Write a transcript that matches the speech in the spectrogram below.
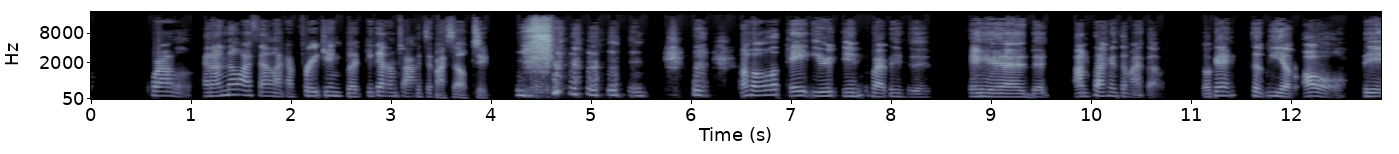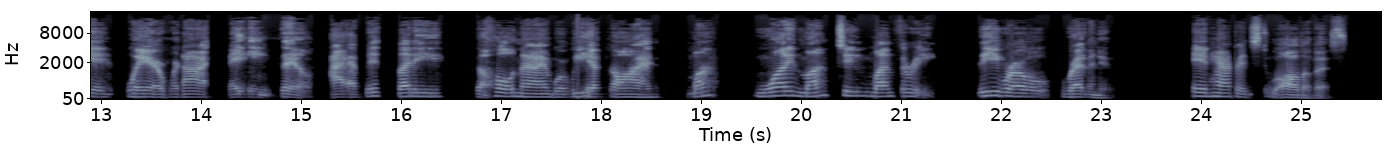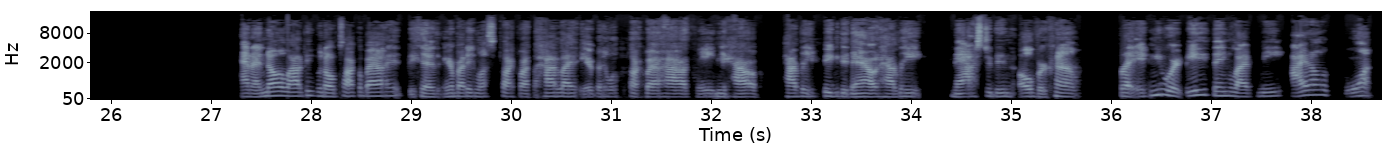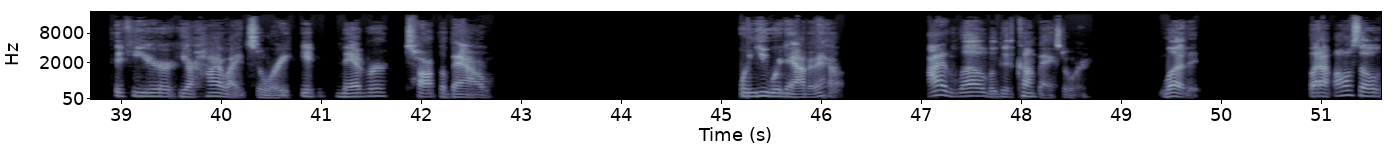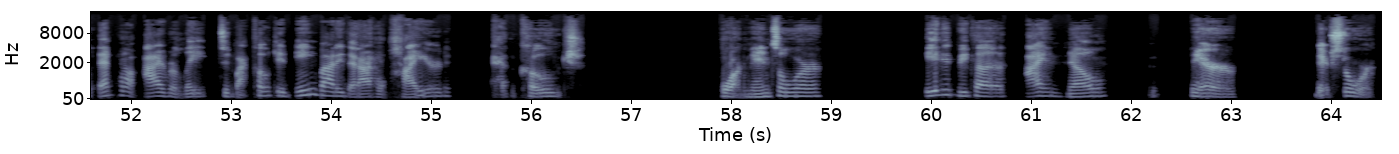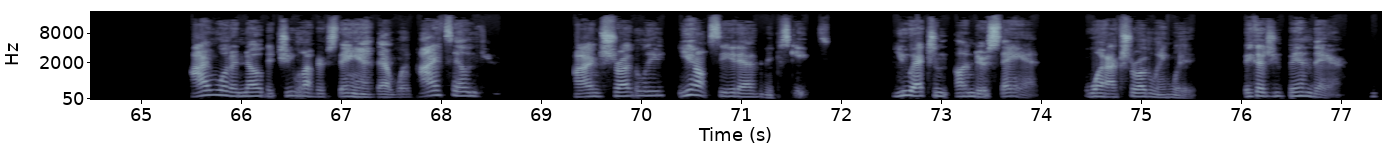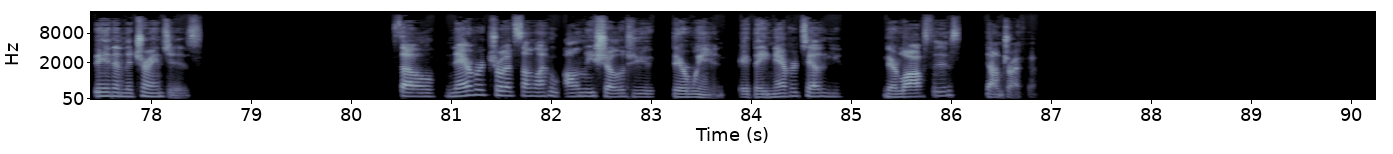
problem. And I know I sound like I'm preaching, but because I'm talking to myself too. a whole eight years into my business, and I'm talking to myself. Okay, because we have all been where we're not making sales. I have been studying the whole nine where we have gone month one, month two, month three, zero revenue. It happens to all of us. And I know a lot of people don't talk about it because everybody wants to talk about the highlight. Everybody wants to talk about how they how how they figured it out, how they mastered and overcome. But if you were anything like me, I don't want to hear your highlight story. It never talk about when you were down and out. I love a good comeback story. Love it. But I also, that's how I relate to my coaches. Anybody that I have hired as a coach or mentor, it is because I know their their story. I want to know that you understand that when I tell you I'm struggling, you don't see it as an excuse. You actually understand what I'm struggling with because you've been there, been in the trenches. So never trust someone who only shows you their win. If they never tell you their losses, don't trust them.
